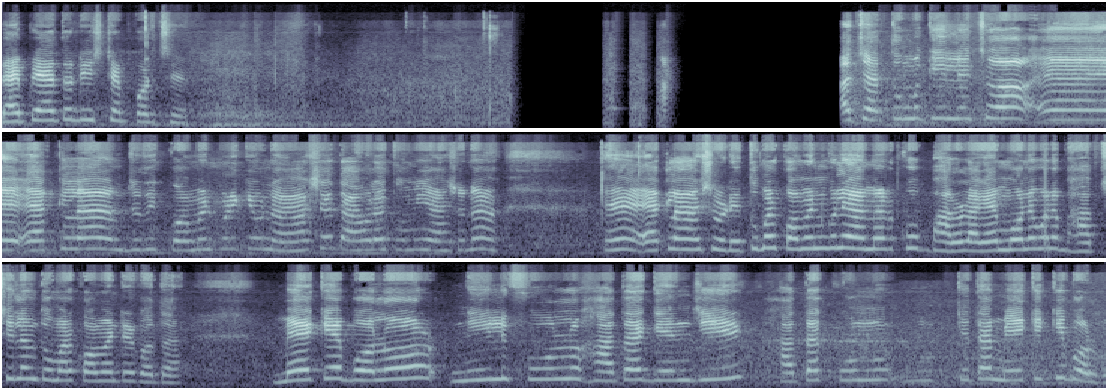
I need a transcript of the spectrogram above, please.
লাইফে এত ডিস্টার্ব করছে। আচ্ছা তুমি কি লিখছো একলা যদি কমেন্ট করে কেউ না আসে, তাহলে তুমি আসো না? হ্যাঁ একলা আসো রে। তোমার কমেন্টগুলি আমার খুব ভালো লাগে। আমি মনে মনে ভাবছিলাম তোমার কমেন্টের কথা। মেয়েকে বলো, নীল ফুল, হাতা গেঞ্জি, হাতা কোন যেটা মেয়েকে কি বলব?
